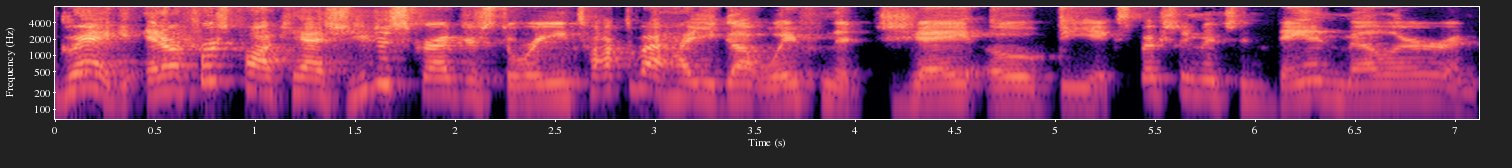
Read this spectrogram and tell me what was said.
Greg, in our first podcast, you described your story. You talked about how you got away from the JOB, especially mentioned Dan Miller and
